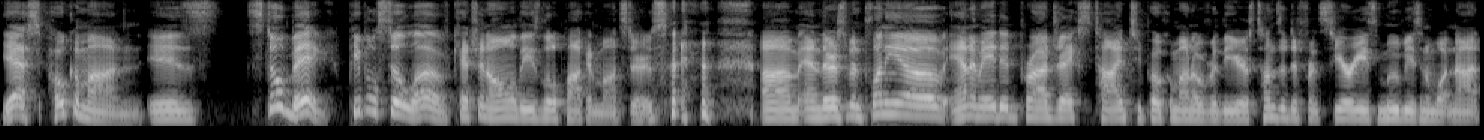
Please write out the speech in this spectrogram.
yes, Pokemon is still big. People still love catching all these little pocket monsters. um, and there's been plenty of animated projects tied to Pokemon over the years, tons of different series, movies, and whatnot.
